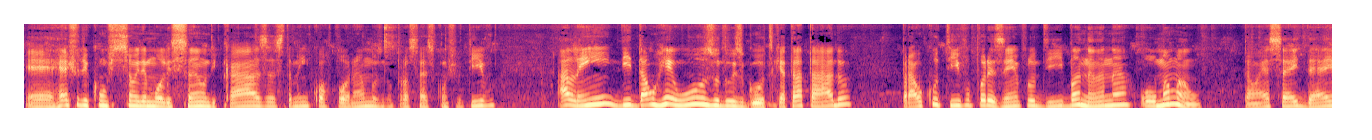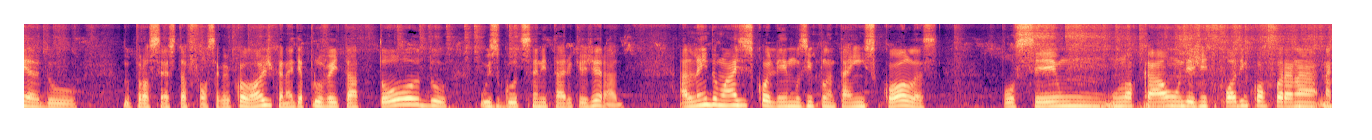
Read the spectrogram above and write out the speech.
é, resto de construção e demolição de casas também incorporamos no processo construtivo, além de dar um reuso do esgoto que é tratado para o cultivo, por exemplo, de banana ou mamão. Então essa é a ideia do, do processo da fossa agroecológica, né, de aproveitar todo o esgoto sanitário que é gerado. Além do mais, escolhemos implantar em escolas por ser um, um, local onde a gente pode incorporar na, na,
